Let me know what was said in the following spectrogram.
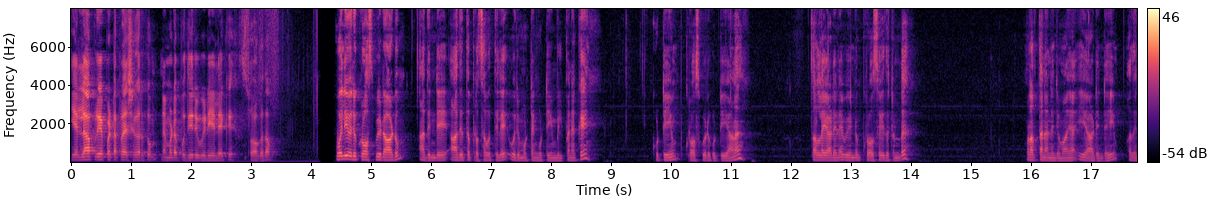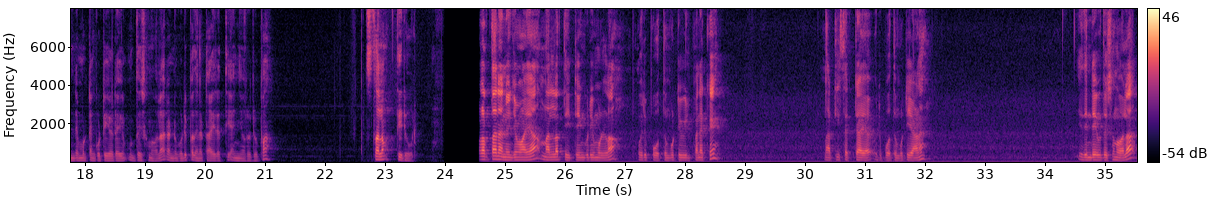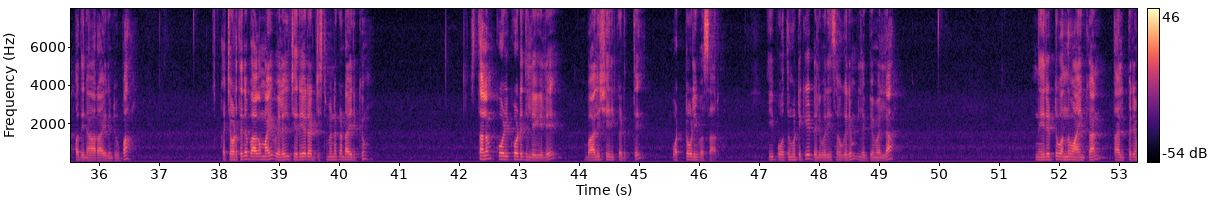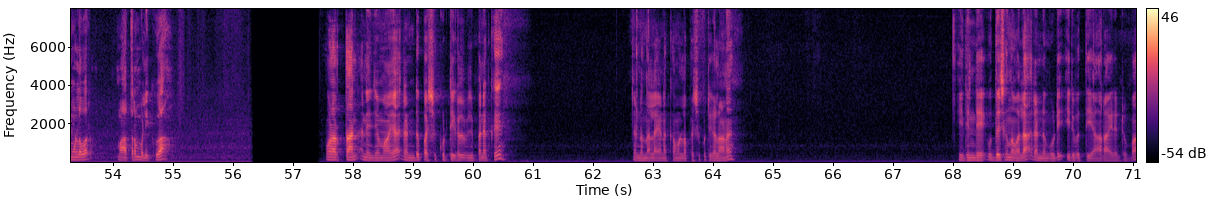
എല്ലാ പ്രിയപ്പെട്ട പ്രേക്ഷകർക്കും നമ്മുടെ പുതിയൊരു വീഡിയോയിലേക്ക് സ്വാഗതം. വലിയൊരു ക്രോസ് ബീഡ് ആടും അതിന്റെ ആദ്യത്തെ പ്രസവത്തിലെ ഒരു മുട്ടൻകുട്ടിയും വിൽപ്പനയ്ക്ക് കുട്ടിയും ക്രോസ് ബീഡ് കുട്ടിയാണ്. തള്ളയാടിനെ വീണ്ടും ക്രോസ് ചെയ്തിട്ടുണ്ട്. വളർത്താൻ അനുജമായ ഈ ആടിന്റെയും അതിന്റെ മുട്ടൻകുട്ടിയുടെയും ഉദ്ദേശിക്കുന്ന പോലെ രണ്ടും കൂടി പതിനെട്ടായിരത്തി അഞ്ഞൂറ് രൂപ. സ്ഥലം തിരൂർ. വളർത്താൻ അനുജമായ നല്ല തീറ്റയും കൂടിയുമുള്ള ഒരു പോത്തുംകുട്ടി വിൽപ്പനയ്ക്ക് നാട്ടിൽ സെറ്റായ ഒരു പോത്തുംകുട്ടിയാണ്. ഇതിന്റെ ഉദ്ദേശം പോലെ പതിനാറായിരം രൂപ. കച്ചവടത്തിന്റെ ഭാഗമായി വിലയിൽ ചെറിയൊരു അഡ്ജസ്റ്റ്മെന്റ് ഒക്കെ ഉണ്ടായിരിക്കും. സ്ഥലം കോഴിക്കോട് ജില്ലയിലെ ബാലുശ്ശേരിക്കടുത്ത് വട്ടോളി ബസാർ. ഈ പോത്തുംകുട്ടിക്ക് ഡെലിവറി സൗകര്യം ലഭ്യമല്ല. നേരിട്ട് വന്ന് വാങ്ങിക്കാൻ താല്പര്യമുള്ളവർ മാത്രം വിളിക്കുക. വളർത്താൻ അനുയോജ്യമായ രണ്ട് പശുക്കുട്ടികൾ വിൽപ്പനക്ക്. രണ്ടും നല്ല ഇണക്കമുള്ള പശുക്കുട്ടികളാണ്. ഇതിന്റെ ഉദ്ദേശിക്കുന്ന വില രണ്ടും കൂടി ഇരുപത്തി ആറായിരം രൂപ.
